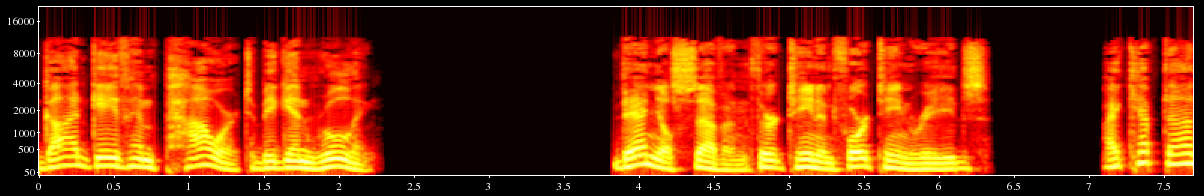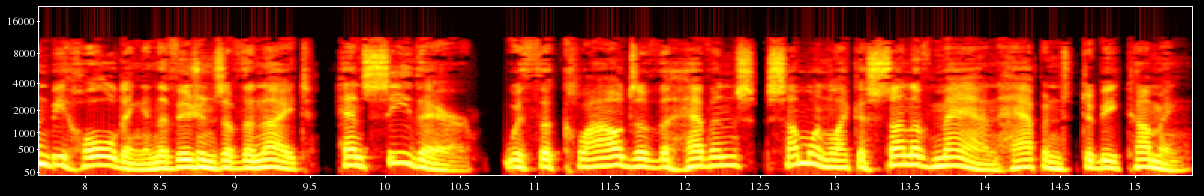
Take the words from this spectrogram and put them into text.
God gave him power to begin ruling. Daniel 7:13 and 14 reads, I kept on beholding in the visions of the night, and see there, with the clouds of the heavens, someone like a son of man happened to be coming.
